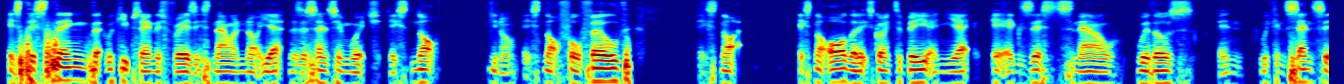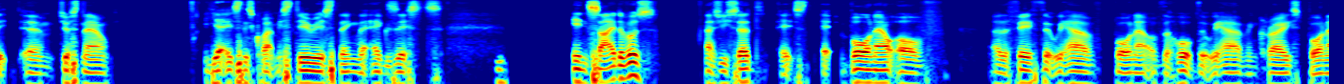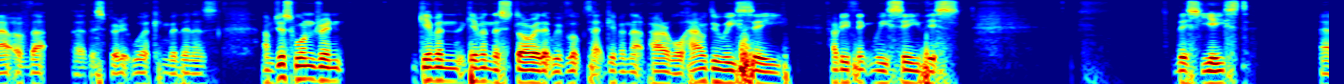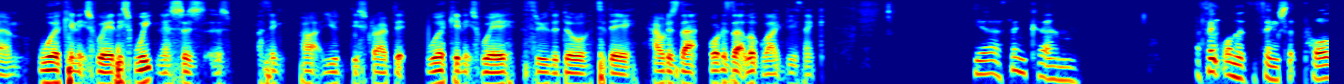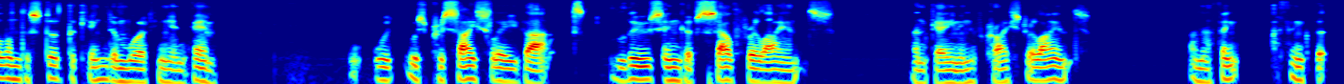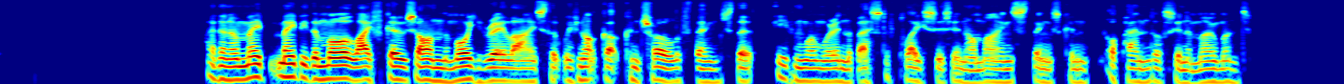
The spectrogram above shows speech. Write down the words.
it's this thing that we keep saying this phrase. It's now and not yet. There's a sense in which it's not, you know, it's not fulfilled. It's not it's not all that it's going to be, and yet it exists now with us, and we can sense it um, just now. Yet it's this quite mysterious thing that exists inside of us. As you said, it's born out of uh, the faith that we have, born out of the hope that we have in Christ, born out of that uh, the Spirit working within us. I'm just wondering, given given the story that we've looked at, given that parable, how do we see? How do you think we see this this yeast um, working its way, this weakness, as as I think part you described it, working its way through the door today? How does that? What does that look like? Do you think? Yeah, I think um, I think one of the things that Paul understood the kingdom working in him w- was precisely that losing of self-reliance and gaining of Christ reliance. And I think I think that I don't know, maybe, maybe the more life goes on, the more you realize that we've not got control of things, that even when we're in the best of places in our minds, things can upend us in a moment.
